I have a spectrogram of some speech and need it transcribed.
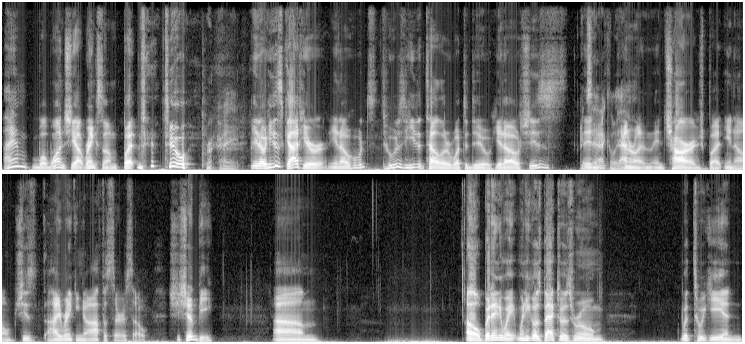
"I am." Well, one, she outranks him, but two, right. you know, he just got here. You know, who's who is he to tell her what to do? You know, she's in- Exactly. I don't know in, in charge, but you know, she's a high-ranking officer, so she should be. Um. Oh, but anyway, when he goes back to his room with Twiki and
